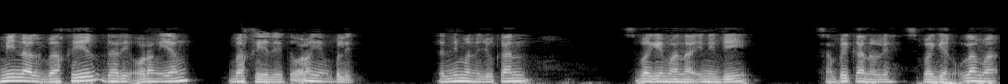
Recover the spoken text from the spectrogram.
minal bakhil dari orang yang bakhil itu orang yang pelit. Dan ini menunjukkan sebagaimana ini disampaikan oleh sebagian ulama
